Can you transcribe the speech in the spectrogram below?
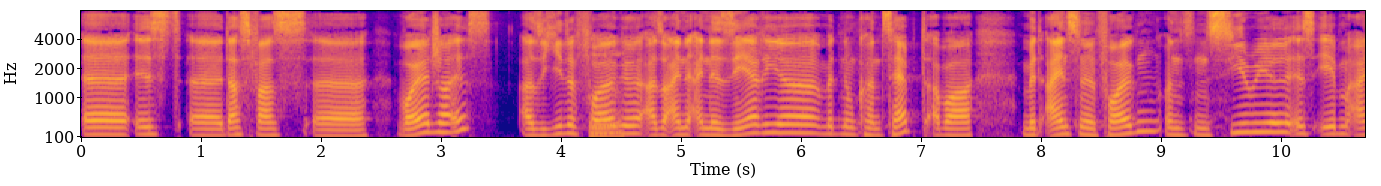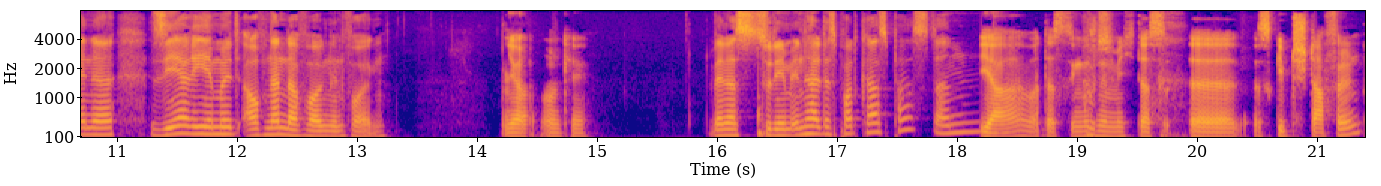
äh, ist äh, das, was Voyager ist. Also jede Folge, also eine, eine Serie mit einem Konzept, aber mit einzelnen Folgen. Und ein Serial ist eben eine Serie mit aufeinanderfolgenden Folgen. Ja, okay. Wenn das zu dem Inhalt des Podcasts passt, dann. Ja, aber das Ding Gut. ist nämlich, dass äh, es gibt Staffeln,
